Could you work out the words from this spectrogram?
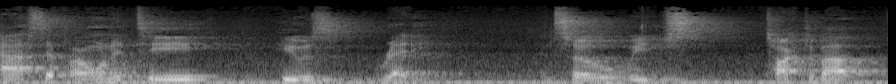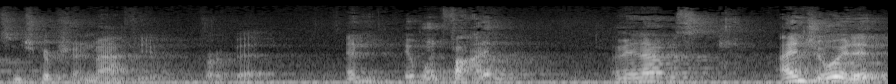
asked if I wanted tea. He was ready. And so we just talked about some scripture in Matthew for a bit. And it went fine. I mean, I was, I enjoyed it.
